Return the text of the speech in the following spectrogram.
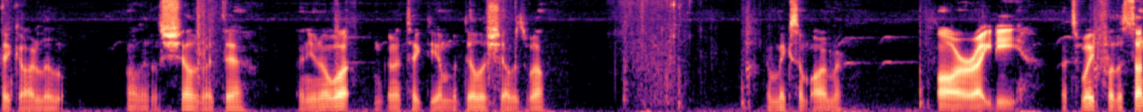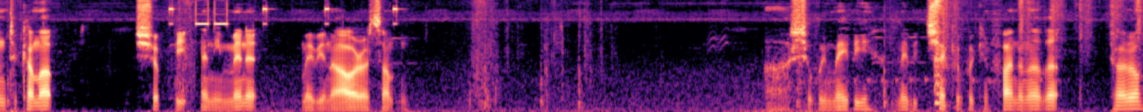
Take our little our little shell right there. And you know what? I'm gonna take the uh, armadillo shell as well. And make some armor. Alrighty. Let's wait for the sun to come up. Should be any minute. Maybe an hour or something. Uh, should we maybe maybe check if we can find another turtle?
